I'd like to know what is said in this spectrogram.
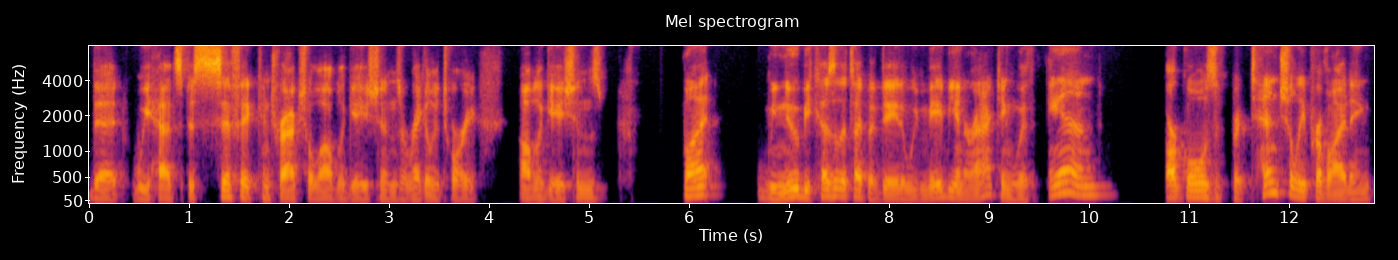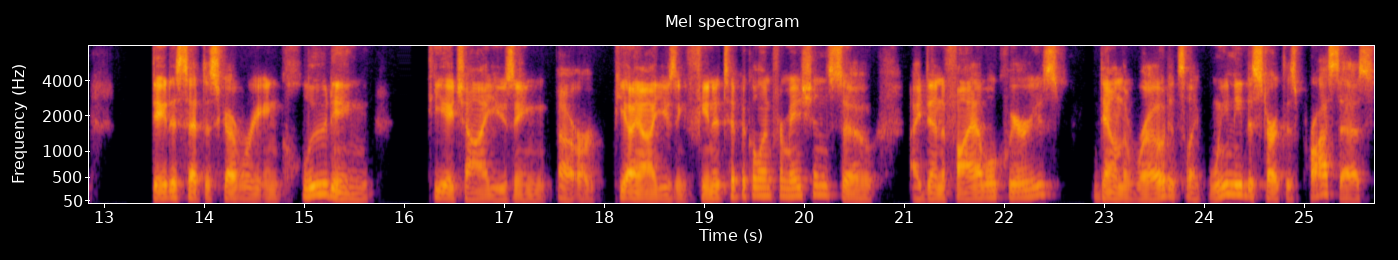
that we had specific contractual obligations or regulatory obligations but we knew because of the type of data we may be interacting with and our goals of potentially providing data set discovery, including PHI using uh, or PII using phenotypical information, so identifiable queries down the road. It's like we need to start this process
